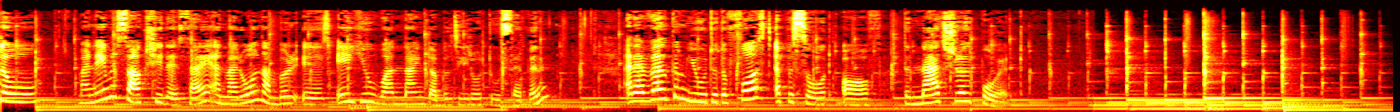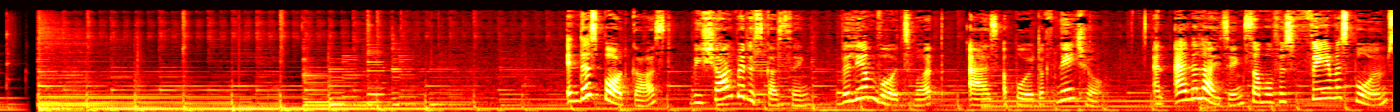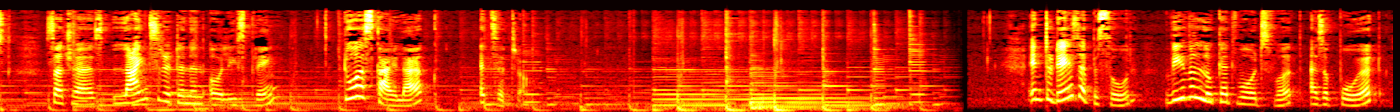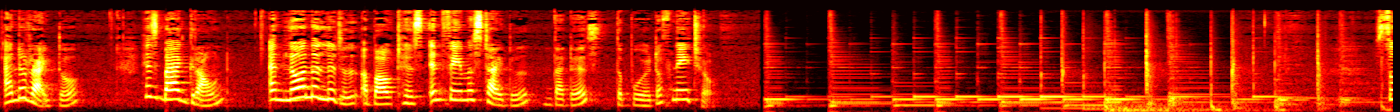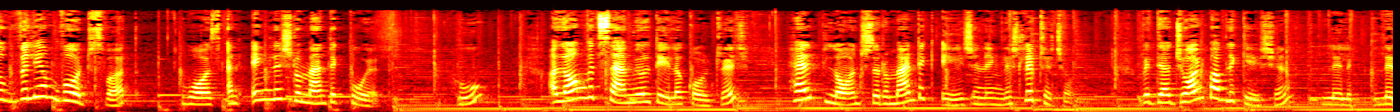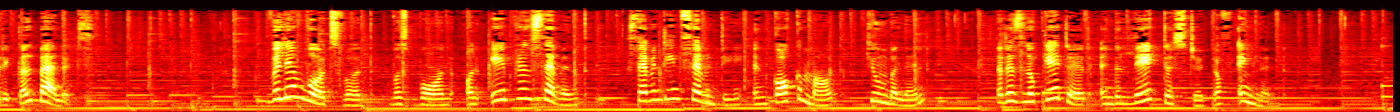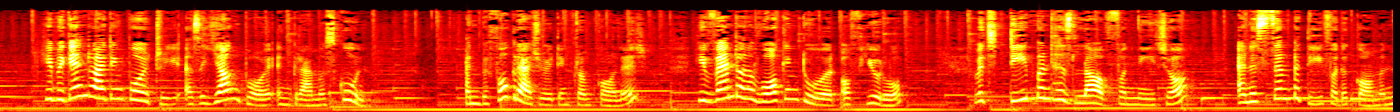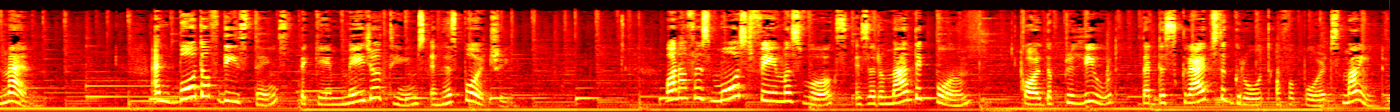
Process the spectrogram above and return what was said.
Hello, my name is Sakshi Desai and my roll number is AU190027 and I welcome you to the first episode of The Natural Poet. In this podcast, we shall be discussing William Wordsworth as a poet of nature and analyzing some of his famous poems such as lines written in early spring, to a skylark, etc. In today's episode, we will look at Wordsworth as a poet and a writer, his background, and learn a little about his infamous title, that is, the Poet of Nature. So, William Wordsworth was an English romantic poet who, along with Samuel Taylor Coleridge, helped launch the Romantic Age in English literature with their joint publication, Lyrical Ballads. William Wordsworth was born on April 7, 1770, in Cockermouth, Cumberland, that is located in the Lake District of England. He began writing poetry as a young boy in grammar school. And before graduating from college, he went on a walking tour of Europe, which deepened his love for nature and his sympathy for the common man. And both of these things became major themes in his poetry. One of his most famous works is a romantic poem called The Prelude that describes the growth of a poet's mind.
